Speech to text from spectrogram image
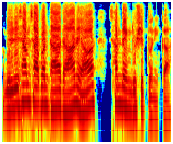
그럼 1, 2, 3, 4번 다 더하면 360도니까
